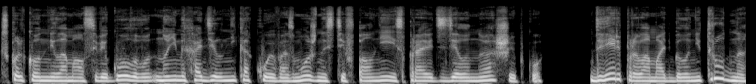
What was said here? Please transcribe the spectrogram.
сколько он не ломал себе голову, но не находил никакой возможности вполне исправить сделанную ошибку. Дверь проломать было нетрудно,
